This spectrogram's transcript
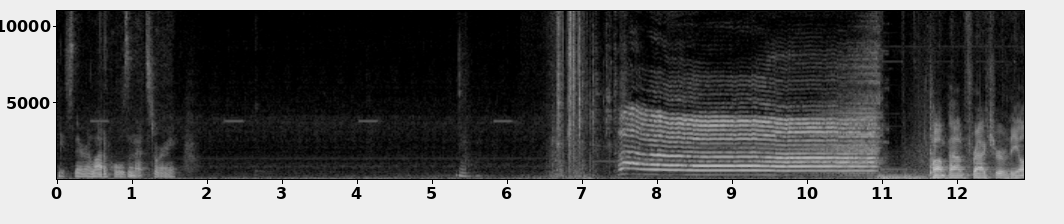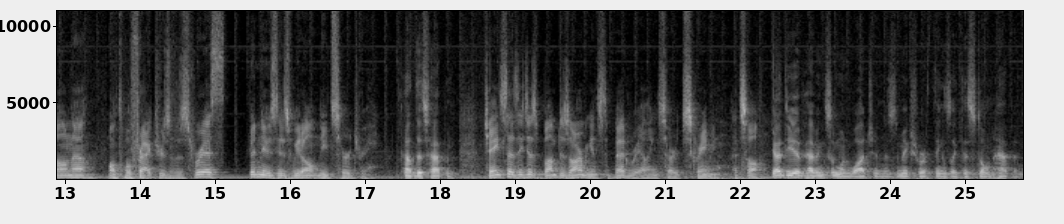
I guess there are a lot of holes in that story. Compound fracture of the ulna, multiple fractures of his wrist. Good news is we don't need surgery. How'd this happen? Jane says he just bumped his arm against the bed railing and started screaming. That's all. The idea of having someone watch him is to make sure things like this don't happen.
